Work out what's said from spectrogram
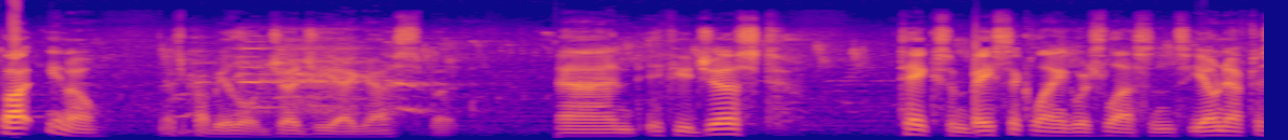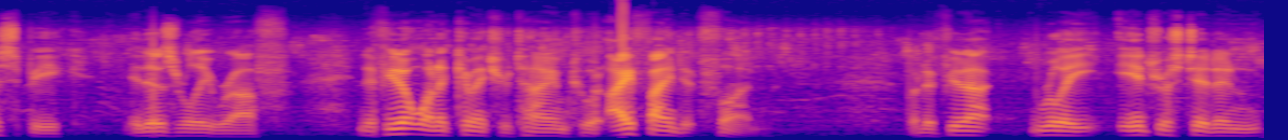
But you know that's probably a little judgy, I guess. But and if you just take some basic language lessons, you don't have to speak. It is really rough. And if you don't want to commit your time to it, I find it fun. But if you're not really interested in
